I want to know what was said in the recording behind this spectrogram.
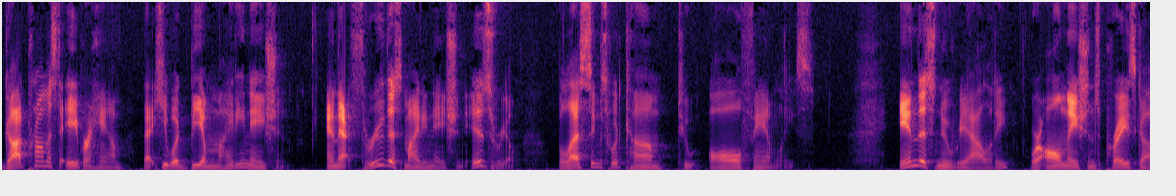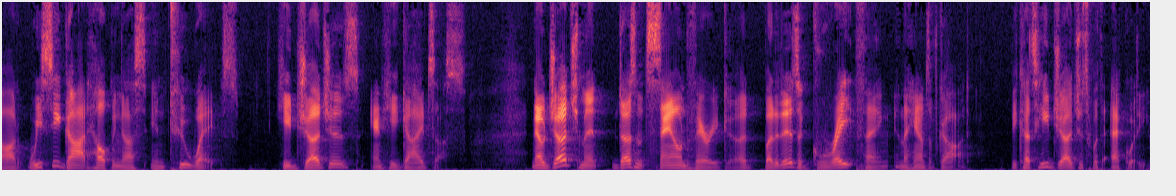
God promised Abraham that he would be a mighty nation and that through this mighty nation, Israel, blessings would come to all families. In this new reality, where all nations praise God, we see God helping us in two ways He judges and He guides us. Now, judgment doesn't sound very good, but it is a great thing in the hands of God because He judges with equity.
